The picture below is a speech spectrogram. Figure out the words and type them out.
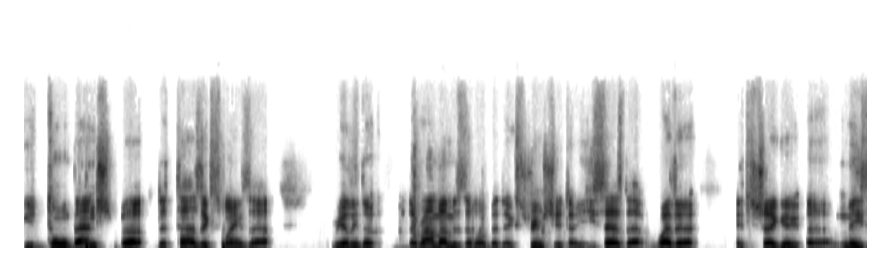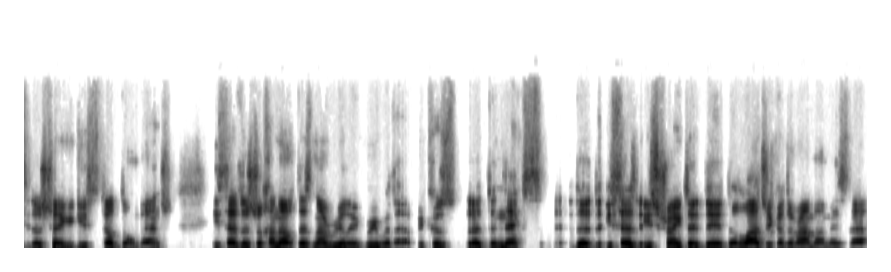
you don't bench. But the Taz explains that really the the Rambam is a little bit the extreme shit. He says that whether it's shegeg, uh, mezid or shegeg, you still don't bench. He says the Shulchan does not really agree with that because the, the next, the, the, he says he's trying to, the, the logic of the Rambam is that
